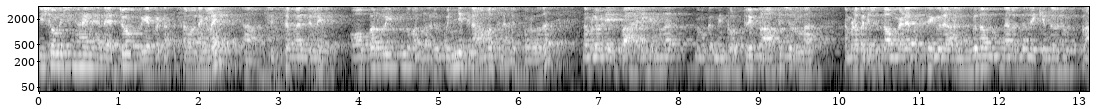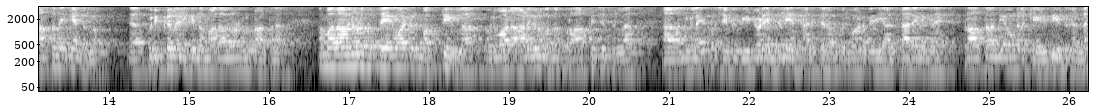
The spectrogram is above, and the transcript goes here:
ഈശോ മിശിഹായിൽ എന്റെ ഏറ്റവും പ്രിയപ്പെട്ട സഹോദരങ്ങളെ സ്വിറ്റ്സർലൻഡിലെ ഓബർറീത്ത് എന്ന് പറഞ്ഞ ഒരു കുഞ്ഞു ഗ്രാമത്തിലാണ് ഇപ്പോൾ ഉള്ളത്. നമ്മളിവിടെ ഇപ്പൊ ആയിരിക്കുന്ന നമുക്ക് നിങ്ങൾക്ക് ഒത്തിരി പ്രാർത്ഥിച്ചിട്ടുള്ള നമ്മുടെ പരിശുദ്ധ അമ്മയുടെ പ്രത്യേക ഒരു അത്ഭുതം നിറഞ്ഞു നിൽക്കുന്ന ഒരു പ്രാർത്ഥനയൊക്കെ ഉണ്ടല്ലോ. കുരുക്കൾ കഴിക്കുന്ന മാതാവിനോടുള്ള പ്രാർത്ഥന. ആ മാതാവിനോട് പ്രത്യേകമായിട്ടൊരു ഭക്തിയുള്ള ഒരുപാട് ആളുകൾ വന്ന് പ്രാർത്ഥിച്ചിട്ടുള്ള നിങ്ങളെ കുറച്ച് വീഡിയോയുടെ എൻഡിൽ ഞാൻ കാണിച്ചു തരാം ഒരുപാട് പേര് ഈ ആൾക്കാരെ ഇങ്ങനെ പ്രാർത്ഥനാ നിയമങ്ങളൊക്കെ എഴുതിയിട്ടുണ്ട്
